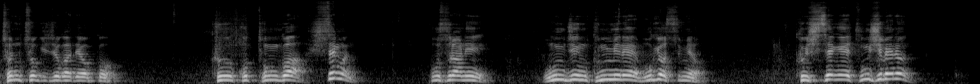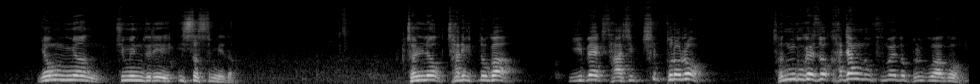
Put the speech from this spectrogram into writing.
전초기저가 되었고 그 고통과 희생은 고스란히 웅진 군민의 목이었으며 그 희생의 중심에는 영흥면 주민들이 있었습니다. 전력 자립도가 247%로 전국에서 가장 높음에도 불구하고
